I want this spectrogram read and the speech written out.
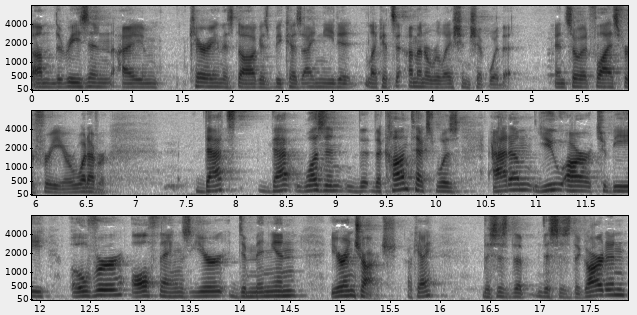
um, the reason I'm carrying this dog is because I need it, like it's, I'm in a relationship with it. And so it flies for free or whatever. That's, that wasn't, the, the context was Adam, you are to be over all things. Your dominion, you're in charge, okay? This is the, this is the garden.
